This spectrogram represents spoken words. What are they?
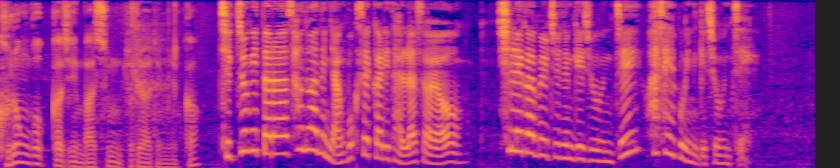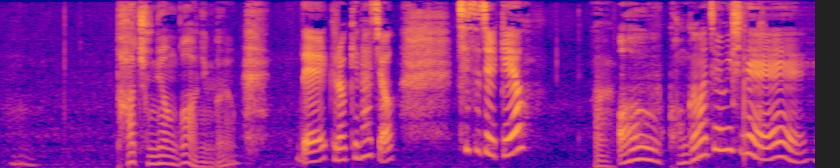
그런 것까지 말씀드려야 됩니까? 직종에 따라 선호하는 양복 색깔이 달라서요. 신뢰감을 주는 게 좋은지 화사해 보이는 게 좋은지. 다 중요한 거 아닌가요? 네, 그렇긴 하죠. 치수 질게요. 아. 어우, 건강한 체형이시네.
